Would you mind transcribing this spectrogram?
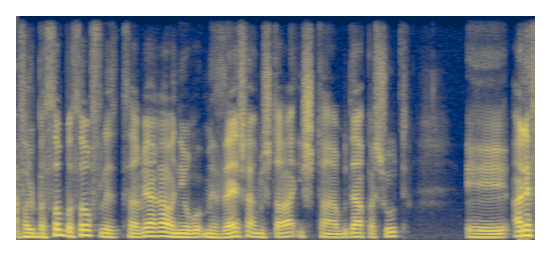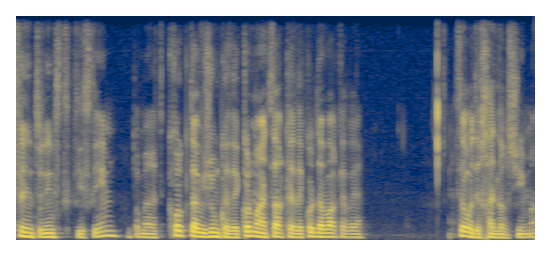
אבל בסוף בסוף לצערי הרב אני מזהה שהמשטרה השתעבדה פשוט אה, א' לנתונים סטטיסטיים זאת אומרת כל כתב אישום כזה כל מעצר כזה כל דבר כזה. זה עוד אחד לרשימה.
